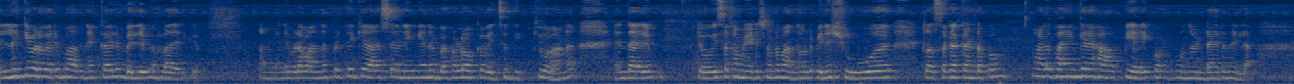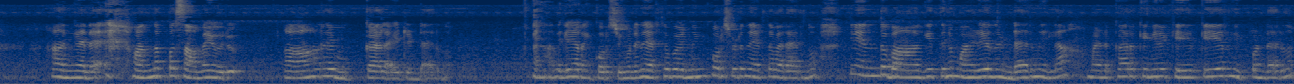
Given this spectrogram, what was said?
അല്ലെങ്കിൽ ഇവിടെ വരുമ്പോൾ അതിനേക്കാളും വലിയ ബഹളമായിരിക്കും. അങ്ങനെ ഇവിടെ വന്നപ്പോഴത്തേക്ക് ആശാൻ ഇങ്ങനെ ബഹളമൊക്കെ വെച്ച് നിൽക്കുവാണ്. എന്തായാലും ടോയ്സ് ഒക്കെ മേടിച്ചുകൊണ്ട് വന്നുകൊണ്ട് പിന്നെ ഷൂ ഡ്രസ്സൊക്കെ കണ്ടപ്പം ആൾ ഭയങ്കര ഹാപ്പിയായി കുഴപ്പമൊന്നും ഉണ്ടായിരുന്നില്ല. അങ്ങനെ വന്നപ്പോൾ സമയം ഒരു ആറേ മുക്കാലായിട്ടുണ്ടായിരുന്നു. രാവിലെ ഇറങ്ങി കുറച്ചും കൂടി നേരത്തെ പോയിരുന്നെങ്കിൽ കുറച്ചുകൂടി നേരത്തെ വരായിരുന്നു. പിന്നെ എന്ത് ഭാഗ്യത്തിന് മഴയൊന്നും ഉണ്ടായിരുന്നില്ല. മഴക്കാരൊക്കെ ഇങ്ങനെ കയറി കയറി നിൽപ്പുണ്ടായിരുന്നു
